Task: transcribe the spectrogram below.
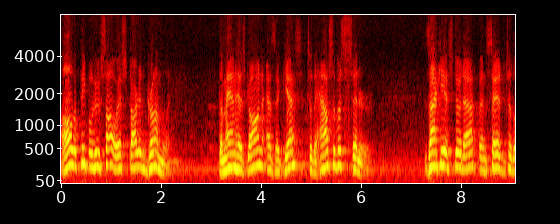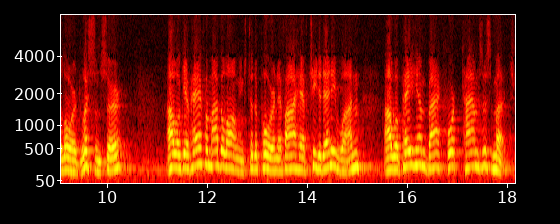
All the people who saw it started grumbling. The man has gone as a guest to the house of a sinner. Zacchaeus stood up and said to the Lord, Listen, sir, I will give half of my belongings to the poor, and if I have cheated anyone, I will pay him back four times as much.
